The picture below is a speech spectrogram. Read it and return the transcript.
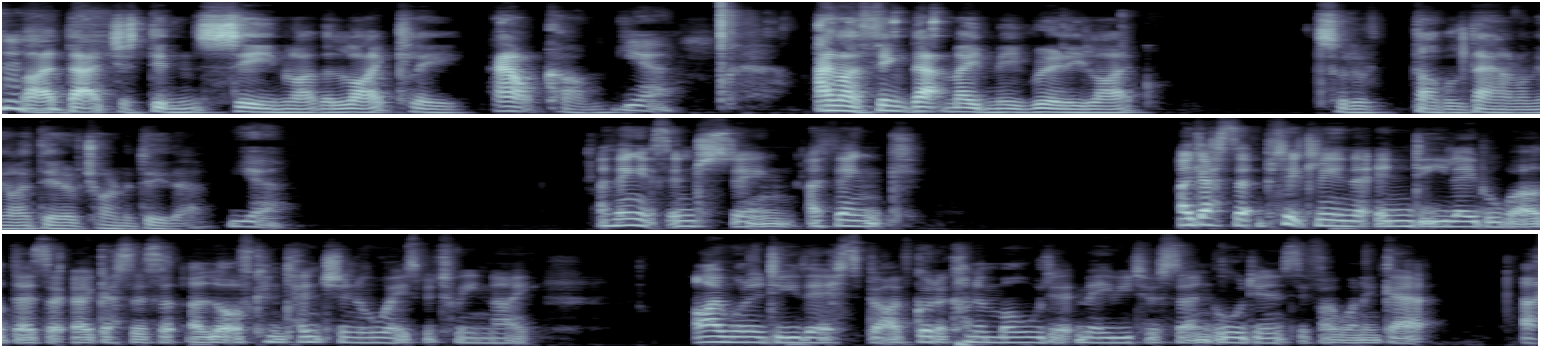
like that just didn't seem like the likely outcome. yeah. And I think that made me really like sort of double down on the idea of trying to do that. Yeah. I think it's interesting. I think, I guess that particularly in the indie label world, there's, I guess there's a lot of contention always between like, I want to do this, but I've got to kind of mold it maybe to a certain audience if I want to get a,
